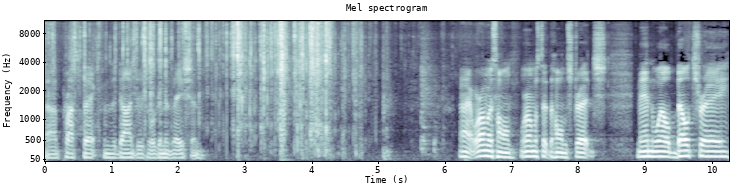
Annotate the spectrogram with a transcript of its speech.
uh, prospect from the Dodgers organization. All right, we're almost home. We're almost at the home stretch. Manuel Beltre.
